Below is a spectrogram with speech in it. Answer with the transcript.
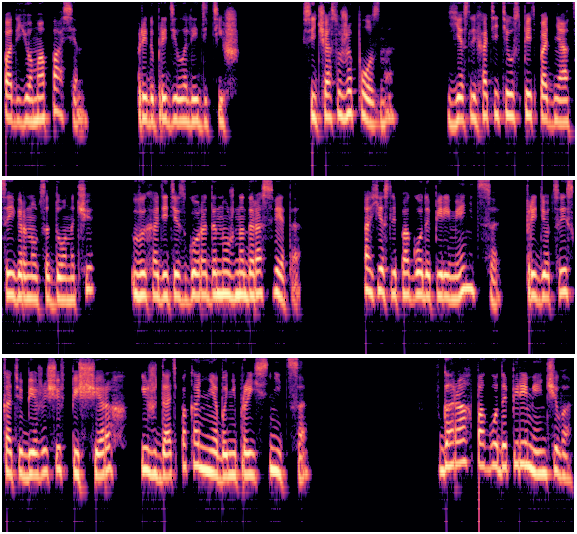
«Подъем опасен», — предупредила леди Тиш. «Сейчас уже поздно. Если хотите успеть подняться и вернуться до ночи, выходить из города нужно до рассвета. А если погода переменится, придется искать убежище в пещерах и ждать, пока небо не прояснится. «В горах погода переменчива»,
